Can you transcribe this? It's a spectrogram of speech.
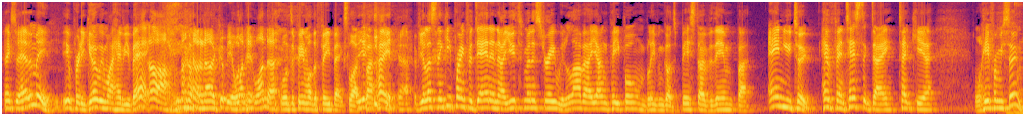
Thanks for having me. You're pretty good. We might have you back. Oh, I don't know. It could be a one hit wonder. Well, depending what the feedback's like. Yeah. But hey, if you're listening, keep praying for Dan and our youth ministry. We love our young people and believe in God's best over them. But and you too. Have a fantastic day. Take care. We'll hear from you soon.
